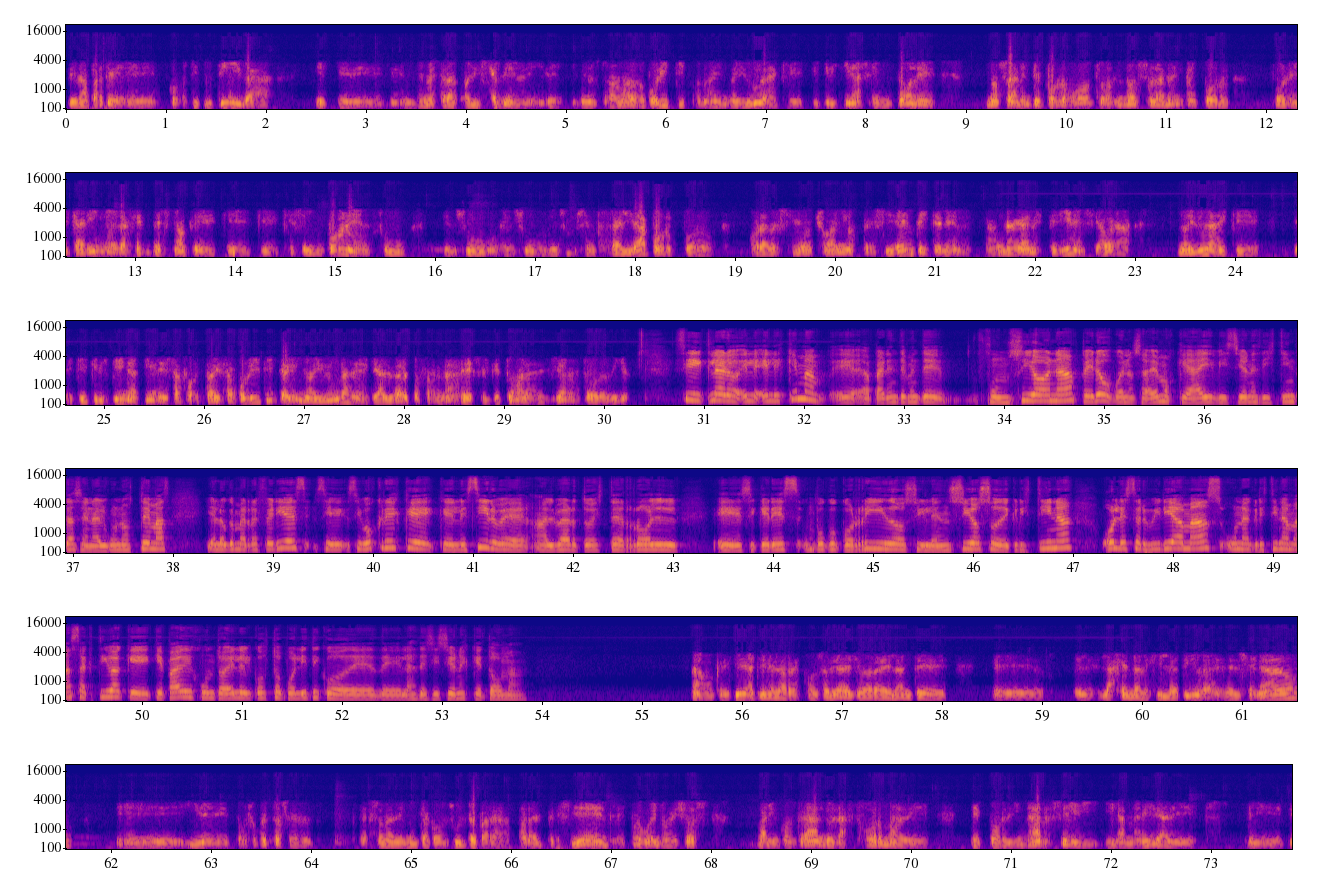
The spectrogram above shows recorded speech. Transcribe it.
de, una parte constitutiva este, de, nuestra coalición y de, nuestro armado político. No hay, no hay duda que, que Cristina se impone no solamente por los votos, no solamente por por el cariño de la gente, sino que, que, que, se impone en su en su en su, en su centralidad por por por haber sido ocho años presidente y tener una gran experiencia. Ahora, no hay duda de que, que Cristina tiene esa fortaleza política y no hay dudas de que Alberto Fernández es el que toma las decisiones todos los días. Sí, claro, el, esquema eh, aparentemente funciona, pero bueno, sabemos que hay visiones distintas en algunos temas y a lo que me refería es si, si vos crees que, que le sirve a Alberto este rol eh, si querés, un poco corrido, silencioso de Cristina, o le serviría más una Cristina más activa que, que pague junto a él el costo político de, de las decisiones que toma? No, Cristina tiene la responsabilidad de llevar adelante eh, la agenda legislativa desde el Senado eh, y de, por supuesto, ser persona de mucha consulta para, el presidente. Después, bueno, ellos van encontrando la forma de, coordinarse y, la manera de,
